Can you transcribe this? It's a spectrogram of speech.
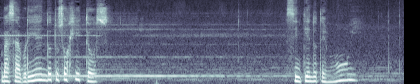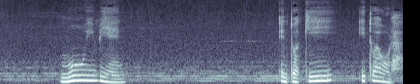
vas abriendo tus ojitos, sintiéndote muy, muy bien en tu aquí y tu ahora.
